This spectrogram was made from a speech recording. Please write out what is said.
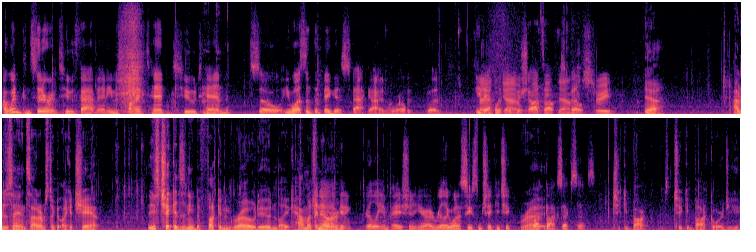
I wouldn't consider him too fat, man. He was 5'10", 210, so he wasn't the biggest fat guy in the world, but he That definitely took the shots off his the belt. street. Yeah. I'm just saying, Sidearms took it like a champ. These chickens need to fucking grow, dude. Like, how much I know, more I'm getting really impatient here. I really want to see some chicky chicky Right. buck box excess. chicky bok, chicky bok orgy?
